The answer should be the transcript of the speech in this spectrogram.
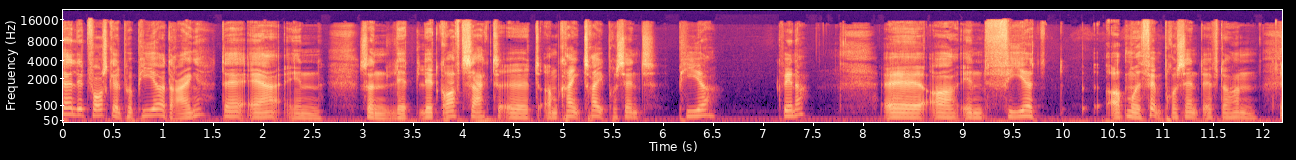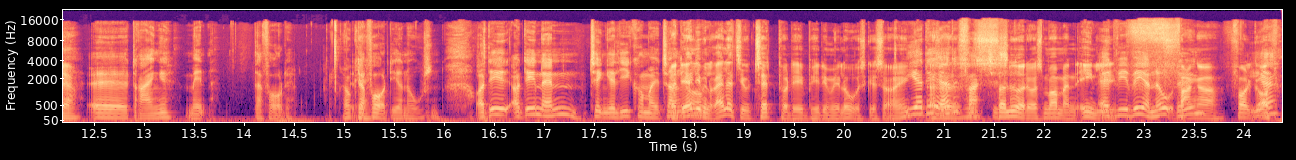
der er lidt forskel på piger og drenge. Der er en, sådan lidt, lidt groft sagt, øh, omkring 3% piger, kvinder, øh, og en 4, op mod 5% efterhånden, Ja, øh, drenge, mænd, der får det. Okay. Der får diagnosen. Og det, og det er en anden ting, jeg lige kommer i tanke Men det er om. alligevel relativt tæt på det epidemiologiske, så ikke? Altså, Ja, det er det faktisk. Så lyder det jo som om, man egentlig At vi er ved at nå det, fanger folk ja, op.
